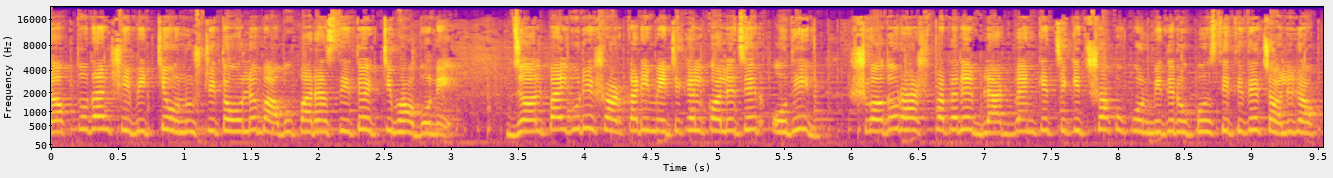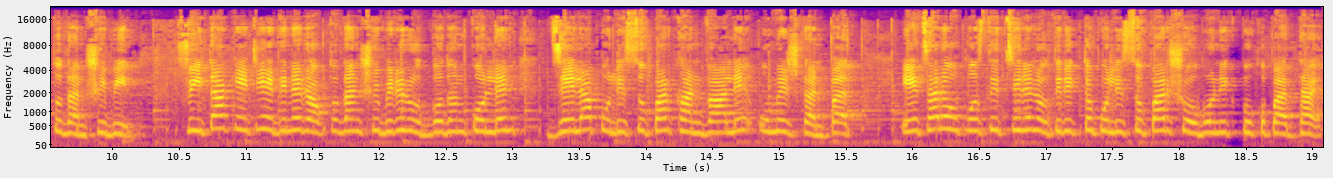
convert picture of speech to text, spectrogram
রক্তদান শিবিরটি অনুষ্ঠিত হলো বাবুপাড়াস্থিত একটি ভবনে জলপাইগুড়ি সরকারি মেডিকেল কলেজের অধীন সদর হাসপাতালে ব্লাড ব্যাংকের চিকিৎসক ও কর্মীদের উপস্থিতিতে চলে রক্তদান শিবির ফিতা কেটে এদিনের রক্তদান শিবিরের উদ্বোধন করলেন জেলা পুলিশ সুপার খানওয়ালে উমেশ গানপাত এছাড়া উপস্থিত ছিলেন অতিরিক্ত police super Shovanik Mukhopadhyay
